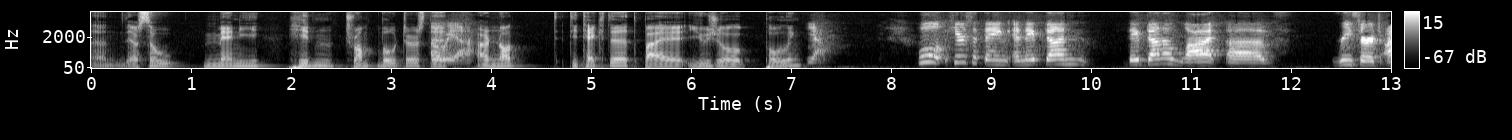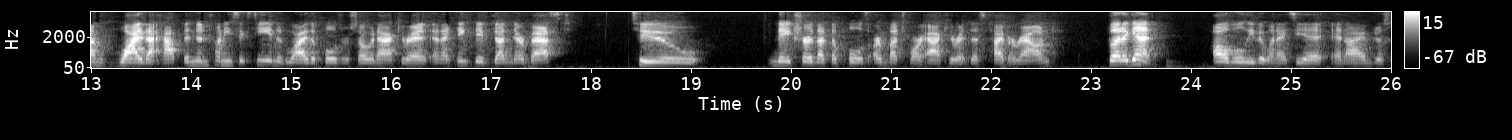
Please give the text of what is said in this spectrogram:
um, there are so many hidden Trump voters Oh, that yeah. are not detected by usual polling Yeah. Well, here's the thing, and they've done they've done a lot of research on why that happened in 2016 and why the polls were so inaccurate, and I think they've done their best to make sure that the polls are much more accurate this time around. But again, I'll believe it when I see it, and I'm just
